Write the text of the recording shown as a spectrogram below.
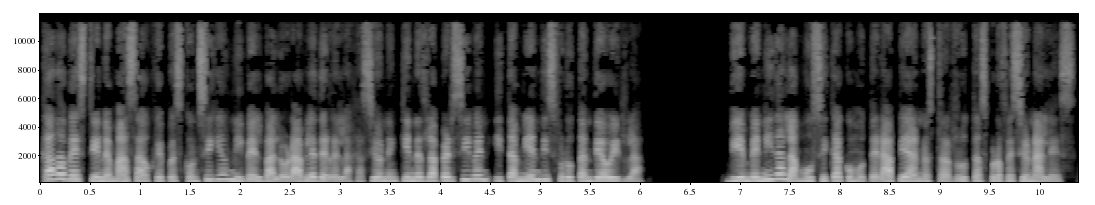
cada vez tiene más auge pues consigue un nivel valorable de relajación en quienes la perciben y también disfrutan de oírla. Bienvenida la música como terapia a nuestras rutas profesionales.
